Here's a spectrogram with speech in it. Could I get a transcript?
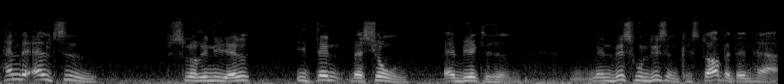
Han vil altid slå hende ihjel i den version af virkeligheden. Men hvis hun ligesom kan stoppe den her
